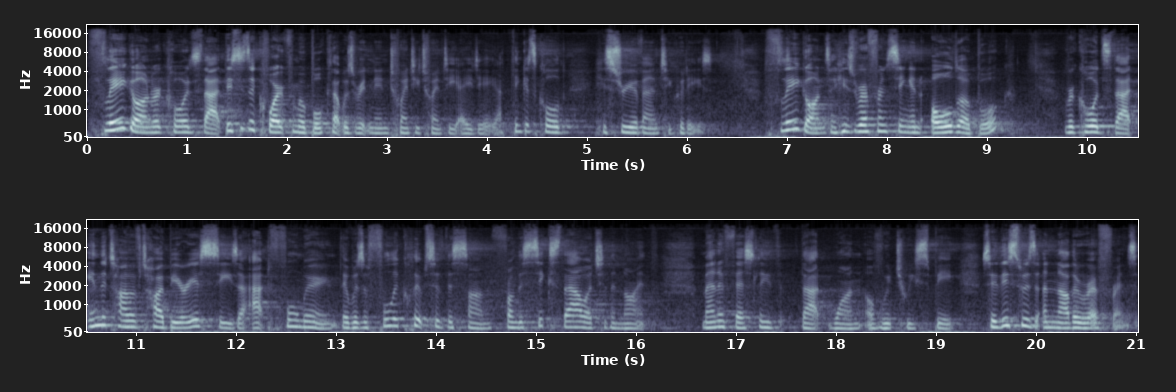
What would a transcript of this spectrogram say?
Phlegon records that. This is a quote from a book that was written in 2020 AD. I think it's called History of Antiquities. Phlegon, so he's referencing an older book, records that in the time of Tiberius Caesar at full moon, there was a full eclipse of the sun from the sixth hour to the ninth manifestly that one of which we speak. So this was another reference,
